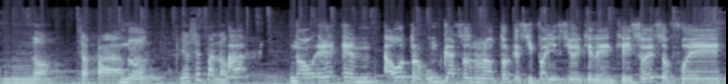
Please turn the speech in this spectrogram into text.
No, o sea, para. No. Yo sepa, no. Ah, no, eh, en, a otro, un caso de un autor que sí falleció y que, le, que hizo eso fue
